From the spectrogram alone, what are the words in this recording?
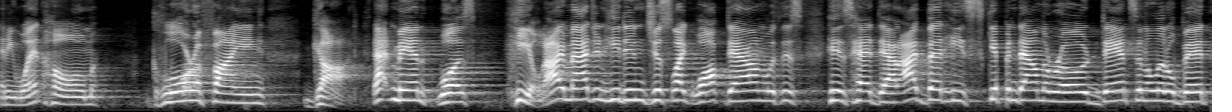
and he went home glorifying God. That man was healed. I imagine he didn't just like walk down with his, his head down. I bet he's skipping down the road, dancing a little bit,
